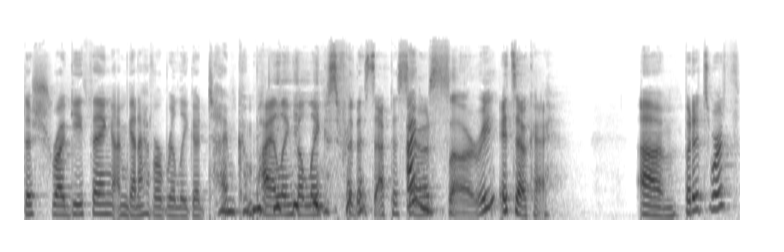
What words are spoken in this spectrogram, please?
the shruggy thing, I'm gonna have a really good time compiling the links for this episode. I'm sorry. It's okay. Um, but it's worth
